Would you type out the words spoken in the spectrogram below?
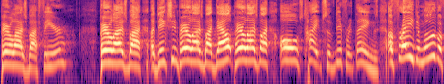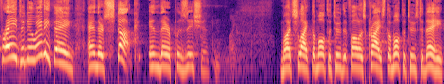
Paralyzed by fear, paralyzed by addiction, paralyzed by doubt, paralyzed by all types of different things, afraid to move, afraid to do anything, and they're stuck in their position. Much like the multitude that follows Christ, the multitudes today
